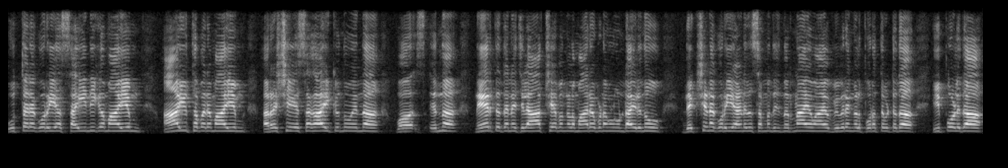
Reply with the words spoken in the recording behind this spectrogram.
ഉത്തര കൊറിയ സൈനികമായും ആയുധപരമായും റഷ്യയെ സഹായിക്കുന്നു എന്ന് എന്ന് നേരത്തെ തന്നെ ചില ആക്ഷേപങ്ങളും ആരോപണങ്ങളും ഉണ്ടായിരുന്നു. ദക്ഷിണ കൊറിയയാണ് ഇത് സംബന്ധിച്ച് നിർണായകമായ വിവരങ്ങൾ പുറത്തുവിട്ടത്. ഇപ്പോൾ ഇതാ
